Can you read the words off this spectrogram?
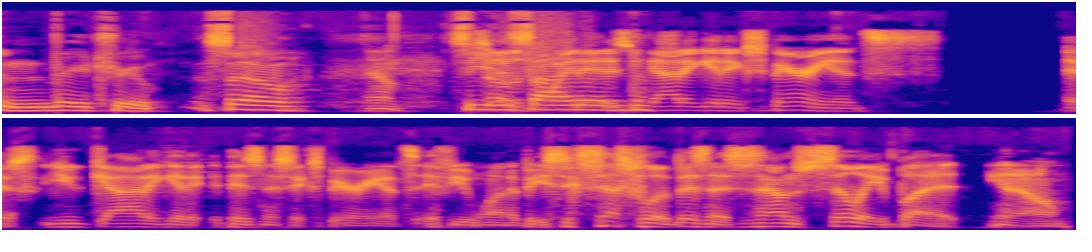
and very true. So, yeah. so you so decided you got to get experience. You got to get business experience if you want to be successful at business. It sounds silly, but you know,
